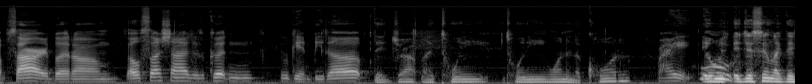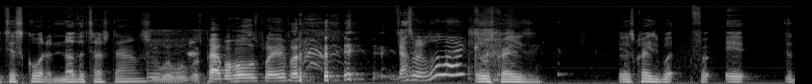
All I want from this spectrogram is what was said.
I'm sorry, but um, old Sunshine just couldn't. He was getting beat up. They dropped like 20, 21 and a quarter. Right. It was. It just seemed like they just scored another touchdown. Was, was- was Pat Mahomes playing for them? That's what it looked like. It was crazy. It was crazy, but for it, the,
